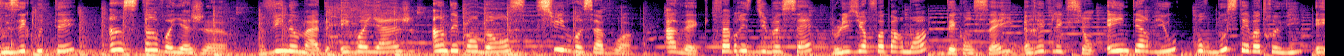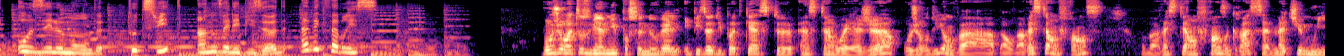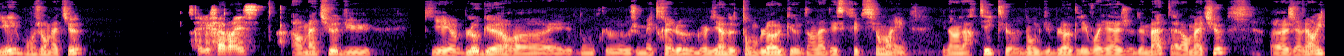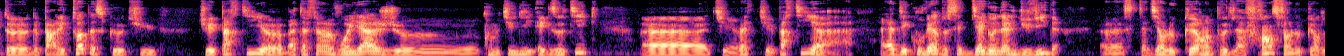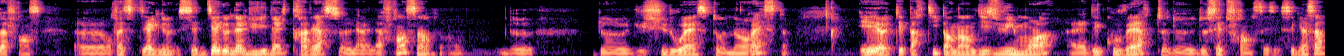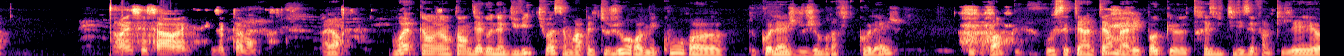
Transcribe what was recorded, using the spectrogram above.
Vous écoutez Instinct Voyageur. Vie nomade et voyage, indépendance, suivre sa voie. Avec Fabrice Dubesset, plusieurs fois par mois, des conseils, réflexions et interviews pour booster votre vie et oser le monde. Tout de suite, un nouvel épisode avec Fabrice. Bonjour à tous, bienvenue pour ce nouvel épisode du podcast Instinct Voyageur. Aujourd'hui, on va, bah, on va rester en France. On va rester en France grâce à Mathieu Mouillet. Bonjour Mathieu. Salut Fabrice. Alors Mathieu qui est blogueur, euh, et donc je mettrai le, lien de ton blog dans la description et, dans l'article donc du blog Les Voyages de Matt. Alors Mathieu, euh, j'avais envie de, parler de toi parce que tu, tu es parti, euh, bah, tu as fait un voyage, comme tu dis, exotique. tu, es, parti à, la découverte de cette diagonale du vide, c'est-à-dire le cœur un peu de la France, enfin le cœur de la France. en fait, cette, diagonale du vide, elle traverse la, la France, hein, de, du sud-ouest au nord-est. Et euh, tu es parti pendant 18 mois à la découverte de, cette France. C'est bien ça? Ouais, c'est ça, ouais, exactement. Alors, moi, quand j'entends diagonale du vide, tu vois, ça me rappelle toujours euh, mes cours euh, de collège, de géographie de collège, je crois, où c'était un terme à l'époque très utilisé, enfin qu'il est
